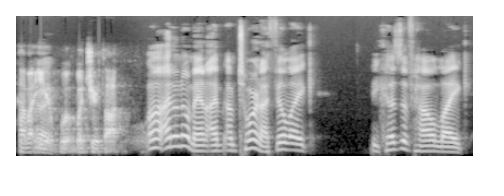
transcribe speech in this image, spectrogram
How about you? What, what's your thought? Well, I don't know, man. I'm I'm torn. I feel like because of how like,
